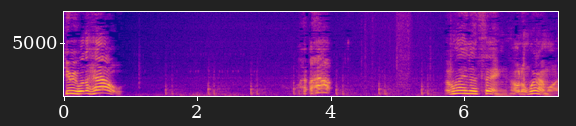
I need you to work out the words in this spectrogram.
Hewie, what the hell? How? Am I in a thing? Hold on, where am I?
